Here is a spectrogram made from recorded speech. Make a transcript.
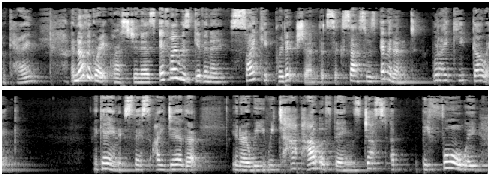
Okay. Another great question is if I was given a psychic prediction that success was imminent, would I keep going? Again, it's this idea that, you know, we, we tap out of things just uh, before we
